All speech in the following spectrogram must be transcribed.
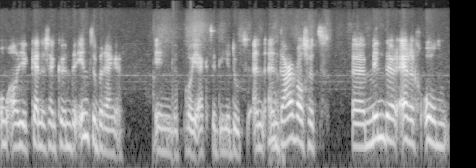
om al je kennis en kunde in te brengen in de projecten die je doet. En, en daar was het uh, minder erg om,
